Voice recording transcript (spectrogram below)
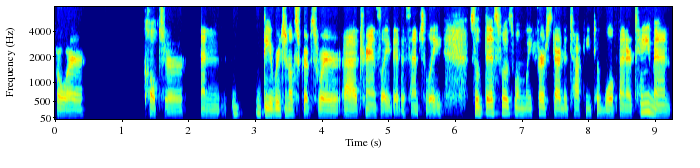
for culture and the original scripts were uh, translated essentially. So this was when we first started talking to Wolf Entertainment.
